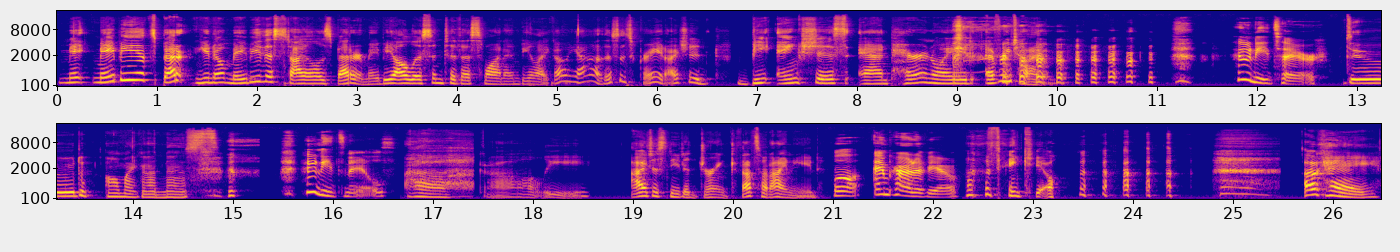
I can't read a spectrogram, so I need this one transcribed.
Maybe it's better, you know, maybe this style is better. Maybe I'll listen to this one and be like, oh, yeah, this is great. I should be anxious and paranoid every time. Who needs hair? Dude, oh my goodness. Who needs nails? Oh, golly. I just need a drink. That's what I need. Well, I'm proud of you. Thank you. okay.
